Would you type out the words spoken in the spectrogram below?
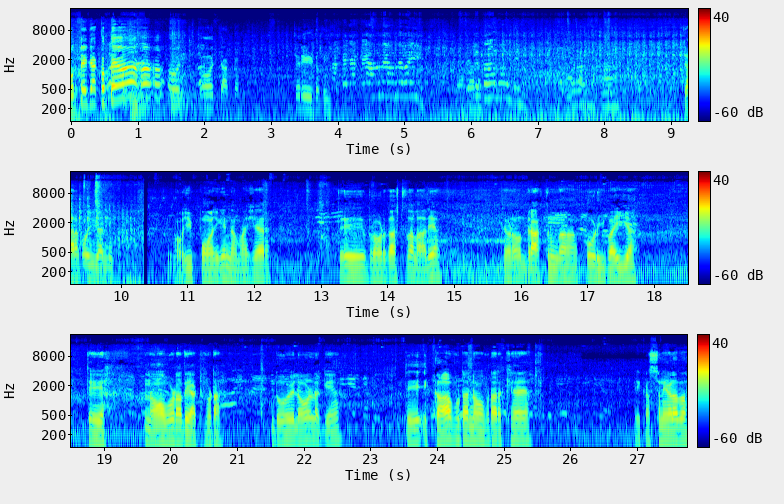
ਉੱਤੇ ਚੱਕ, ਉੱਤੇ। ਉਹ ਚੱਕ। ਚਰੀਟ ਦੀ। ਚੱਲ ਕੋਈ ਗੱਲ ਨਹੀਂ ਲਓ ਜੀ, ਪਹੁੰਚ ਗਏ ਨਵਾਂ ਸ਼ਹਿਰ ਤੇ ਬ੍ਰੌਡਕਾਸਟ ਤਾਂ ਲਾ ਲਿਆ। ਤੇ ਹੁਣ ਉਹ ਦਰਖਤ ਨੂੰ ਗਾਂ ਘੋੜੀ ਪਾਈ ਆ ਤੇ 9 ਫੁੱਟਾ ਤੇ 8 ਫੁੱਟਾ। ਦੋਹੇ ਲਾਉਣ ਲੱਗੇ ਆ ਤੇ ਇੱਕ ਆਹ ਫੁੱਟਾ 9 ਫੁੱਟਾ ਰੱਖਿਆ ਆ। ਇਹ ਕੱਸਣੇ ਵਾਲਾ ਵਾ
